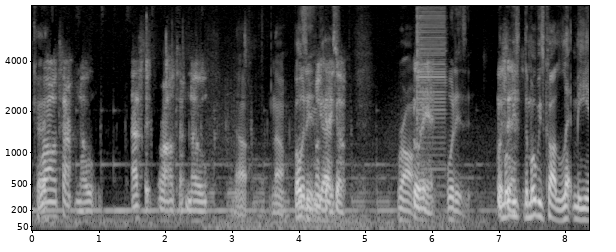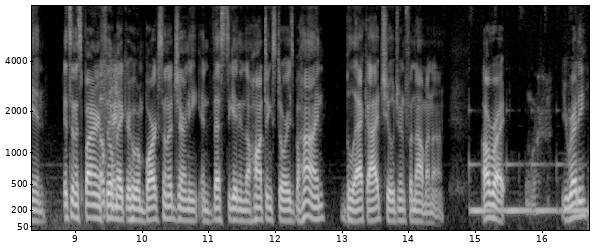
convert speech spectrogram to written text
Okay. Wrong turn. No. That's it. Wrong turn. No. No, no. Both What of is- you Okay, guys go. wrong. Go ahead. What is it? The movie's, the movie's called Let Me In. It's an aspiring Okay. filmmaker who embarks on a journey investigating the haunting stories behind black eyed children phenomenon. All right, you ready?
